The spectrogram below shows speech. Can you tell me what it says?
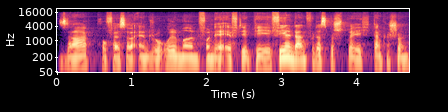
Sagt Professor Andrew Ullmann von der FDP. Vielen Dank für das Gespräch. Dankeschön.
